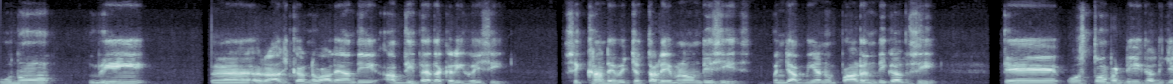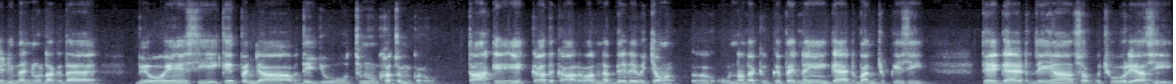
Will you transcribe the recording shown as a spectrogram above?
ਉਦੋਂ ਵੀ ਰਾਜ ਕਰਨ ਵਾਲਿਆਂ ਦੀ ਆਪਦੀ ਪੈਦਾ ਕਰੀ ਹੋਈ ਸੀ। ਸਿੱਖਾਂ ਦੇ ਵਿੱਚ ਧੜੇ ਬਣਾਉਣ ਦੀ ਸੀ। ਪੰਜਾਬੀਆਂ ਨੂੰ ਪਾੜਨ ਦੀ ਗੱਲ ਸੀ। ਤੇ ਉਸ ਤੋਂ ਵੱਡੀ ਗੱਲ ਜਿਹੜੀ ਮੈਨੂੰ ਲੱਗਦਾ ਹੈ ਵੀ ਉਹ ਇਹ ਸੀ ਕਿ ਪੰਜਾਬ ਦੀ ਯੂਥ ਨੂੰ ਖਤਮ ਕਰੋ। ਤਾਂ ਕਿ ਇੱਕ ਅਧਿਕਾਰਵਾਦ 90 ਦੇ ਵਿੱਚ ਆਉਣ- ਉਹਨਾਂ ਦਾ ਕਿਉਂਕਿ ਪਹਿਲਾਂ ਹੀ ਗੈਟ ਬਣ ਚੁੱਕੀ ਸੀ ਤੇ ਗੈਟ ਦੀਆਂ ਸਭ ਕੁਝ ਹੋ ਰਿਹਾ ਸੀ,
